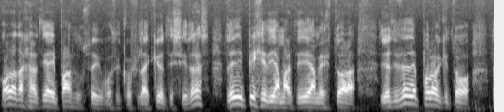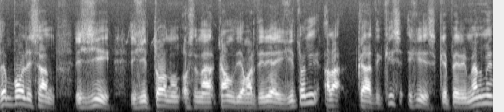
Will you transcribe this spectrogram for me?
Όλα τα χαρτιά υπάρχουν στο υποθηκοφυλακείο της Ήδρας. Δεν υπήρχε διαμαρτυρία μέχρι τώρα, διότι δεν επρόκειτο, δεν πώλησαν γη γειτόνων ώστε να κάνουν διαμαρτυρία οι γείτονοι, αλλά κρατική γη. Και περιμένουμε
